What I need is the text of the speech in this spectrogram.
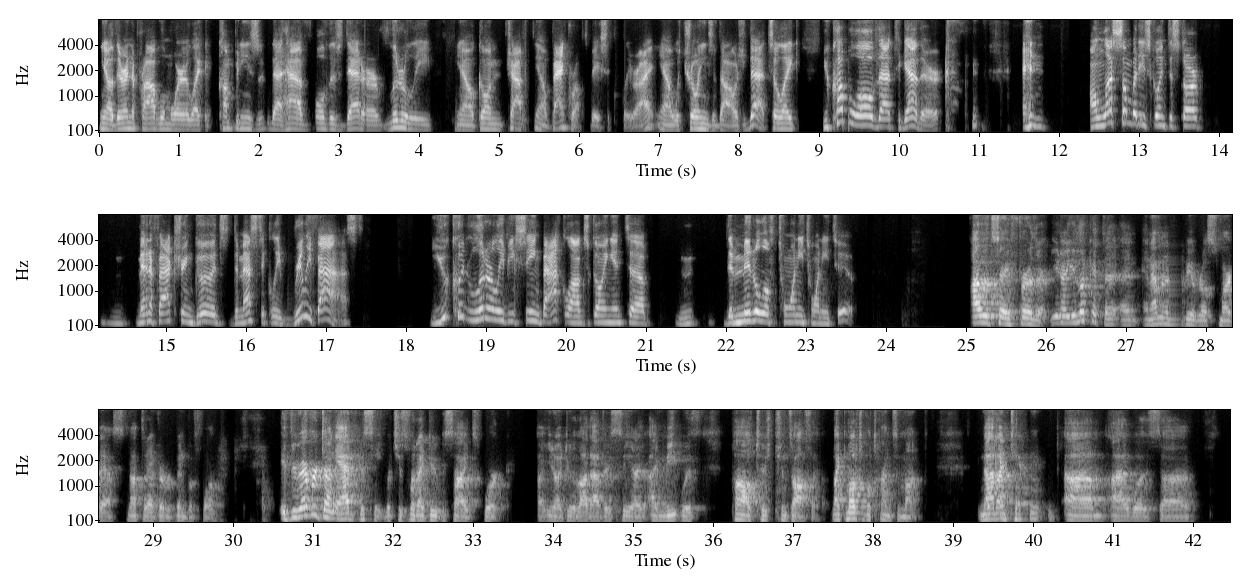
you know they're in a problem where like companies that have all this debt are literally you know going you know bankrupt basically right? You know with trillions of dollars of debt. So like you couple all of that together and unless somebody's going to start manufacturing goods domestically really fast you could literally be seeing backlogs going into the middle of 2022. I would say further. You know, you look at the, and, and I'm going to be a real smartass, not that I've ever been before. if you've ever done advocacy, which is what I do besides work, uh, you know, I do a lot of advocacy. I, I meet with politicians often, like multiple times a month. Not okay. on tech. Um, I was uh,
